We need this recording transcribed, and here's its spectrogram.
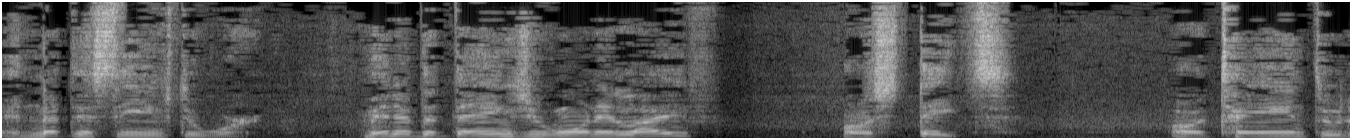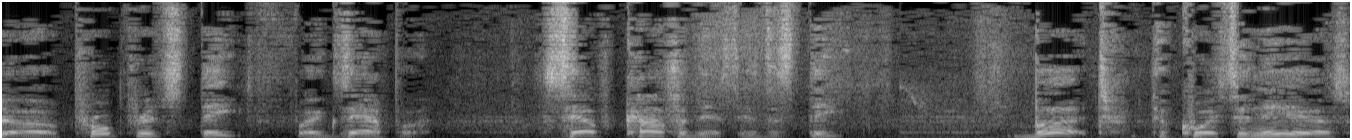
and nothing seems to work. Many of the things you want in life are states are attained through the appropriate state. For example, self confidence is a state. But the question is,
